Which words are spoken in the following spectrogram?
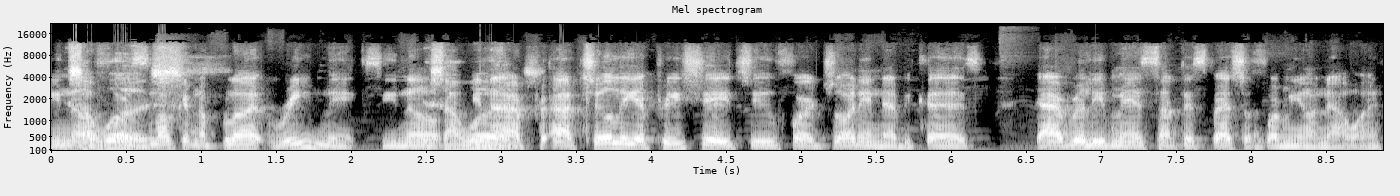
you Yes, know, for smoking the blunt remix. You know, Yes, I You know. I, I truly appreciate you for joining that because that really meant something special for me on that one.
